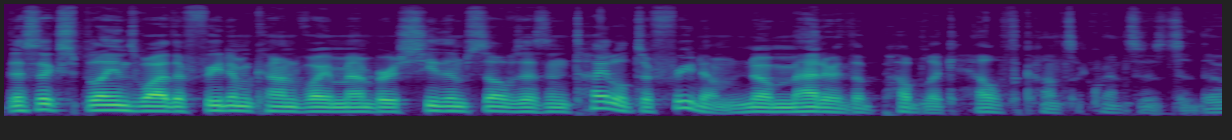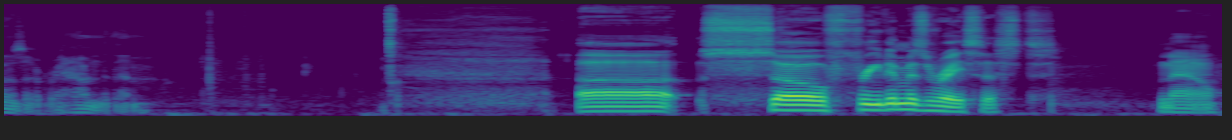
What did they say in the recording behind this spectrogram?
This explains why the Freedom Convoy members see themselves as entitled to freedom, no matter the public health consequences to those around them. Uh, so, freedom is racist now.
